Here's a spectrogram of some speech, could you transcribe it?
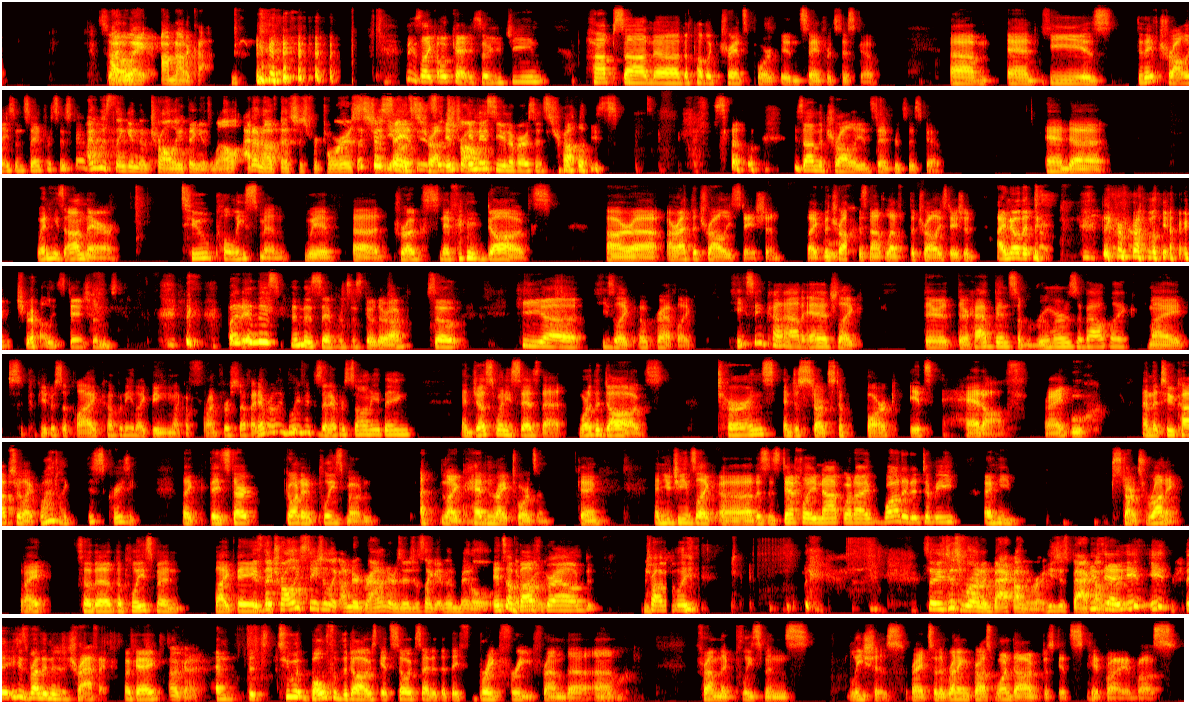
So, By the way, I'm not a cop. he's like, okay. So Eugene hops on uh, the public transport in San Francisco. Um, and he is, do they have trolleys in San Francisco? I was thinking the trolley thing as well. I don't know if that's just for tourists. Let's just say yeah, it's, tro- in, in this universe, it's trolleys. so he's on the trolley in San Francisco. And uh, when he's on there, two policemen with uh, drug sniffing dogs are uh, are at the trolley station. Like the Ooh. trolley has not left the trolley station. I know that there probably aren't trolley stations, but in this in this San Francisco there are. So he uh he's like, oh crap, like he seemed kind of on edge. Like there there have been some rumors about like my computer supply company like being like a front for stuff. I never really believed it because I never saw anything. And just when he says that, one of the dogs turns and just starts to bark its head off, right? Ooh. And the two cops are like, "What? Like this is crazy!" Like they start going into police mode and uh, like heading right towards him. Okay, and Eugene's like, uh, "This is definitely not what I wanted it to be," and he starts running. Right. So the the policeman, like they, Is the trolley station like underground or is it just like in the middle? it's above ground, probably. So he's just running back on the road. He's just back on he's, the yeah, road. he- he- he's running into traffic. Okay. Okay. and the two both of the dogs get so excited that they break free from the um, from the policeman's leashes right? So they're running across one dog just gets hit by a bus.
